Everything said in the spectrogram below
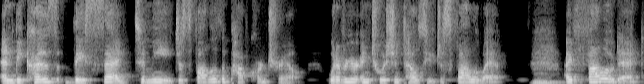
And because they said to me, just follow the popcorn trail, whatever your intuition tells you, just follow it. Mm. I followed it,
